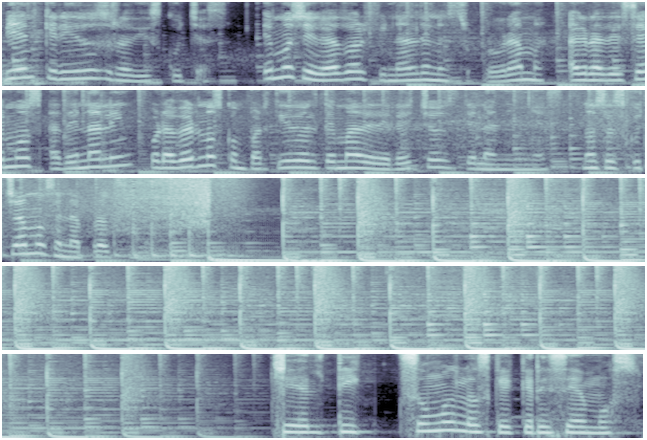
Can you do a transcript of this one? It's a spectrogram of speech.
Bien, queridos radioescuchas, hemos llegado al final de nuestro programa. Agradecemos a Denalin por habernos compartido el tema de derechos de la niñez. Nos escuchamos en la próxima. Somos los que crecemos.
